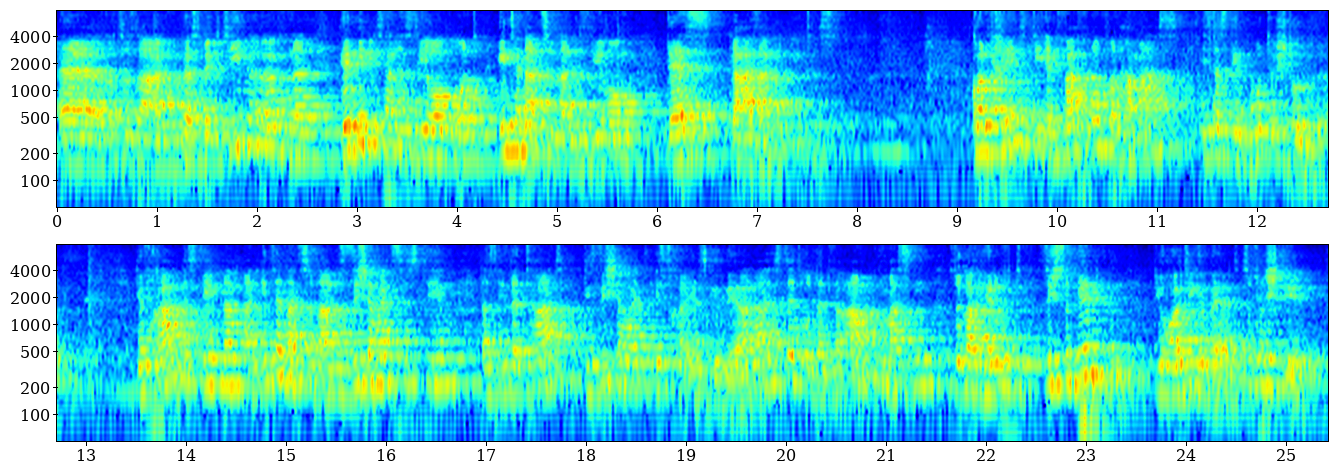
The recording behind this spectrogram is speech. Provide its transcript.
äh, sozusagen Perspektive eröffnen, Demilitarisierung und Internationalisierung des Gaza-Gebiets. Konkret die Entwaffnung von Hamas ist das Gebot der Stunde. Gefragt ist demnach ein internationales Sicherheitssystem, das in der Tat die Sicherheit Israels gewährleistet und den verarmten Massen sogar hilft, sich zu bilden, die heutige Welt zu verstehen.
